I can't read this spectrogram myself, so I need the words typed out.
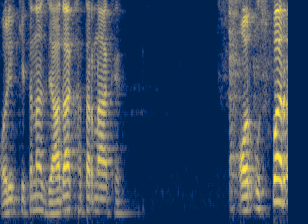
और ये कितना ज़्यादा खतरनाक है। और उस पर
